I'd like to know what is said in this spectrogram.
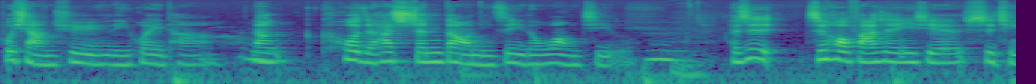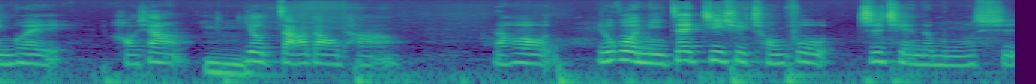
不想去理会它，那或者它深到你自己都忘记了。嗯。可是之后发生一些事情，会好像嗯。又扎到它，然后如果你再继续重复之前的模式，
